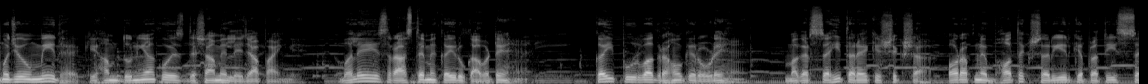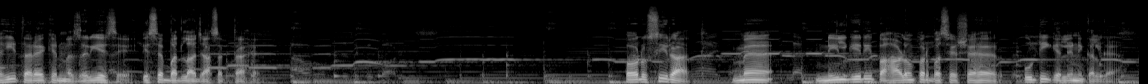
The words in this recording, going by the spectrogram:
मुझे उम्मीद है कि हम दुनिया को इस दिशा में ले जा पाएँगे। भले इस रास्ते में कई रुकावटें हैं, कई पूर्वाग्रहों के रोड़े हैं, मगर सही तरह की शिक्षा और अपने भौतिक शरीर के प्रति सही तरह के नज़रिए से इसे बदला जा सकता है। और उसी रात मैं नीलगिरी पहाड़ों पर बसे शहर ऊटी के लिए निकल गया।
